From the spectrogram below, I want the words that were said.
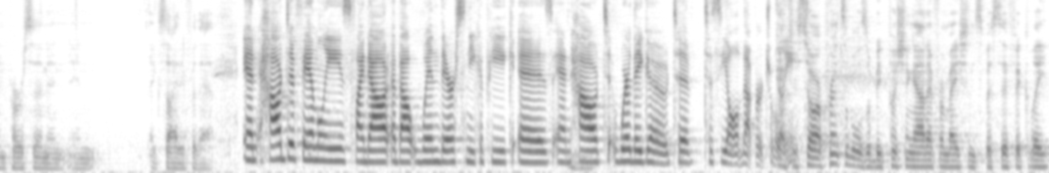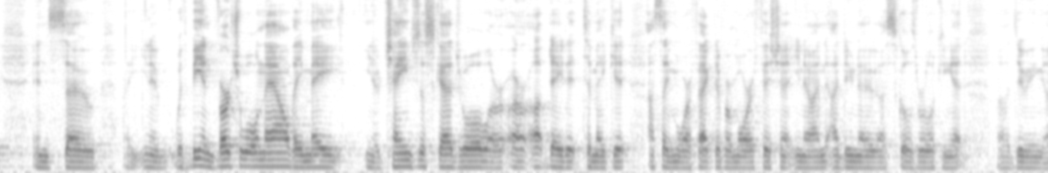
in person and, and excited for that. And how do families find out about when their sneak a peek is and how to, where they go to, to see all of that virtually? Gotcha. So our principals will be pushing out information specifically, and so uh, you know, with being virtual now, they may you know change the schedule or, or update it to make it, I say, more effective or more efficient. You know, I, I do know uh, schools were looking at uh, doing, uh,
